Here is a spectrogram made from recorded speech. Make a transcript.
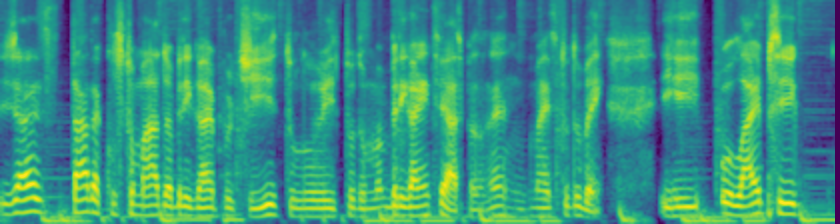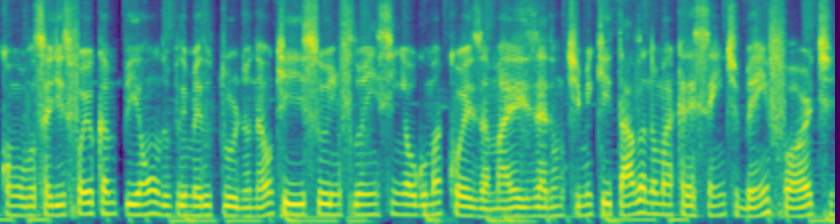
já estar acostumado a brigar por título e tudo, brigar entre aspas, né? Mas tudo bem. E o Leipzig como você disse, foi o campeão do primeiro turno. Não que isso influencie em alguma coisa, mas era um time que estava numa crescente bem forte,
